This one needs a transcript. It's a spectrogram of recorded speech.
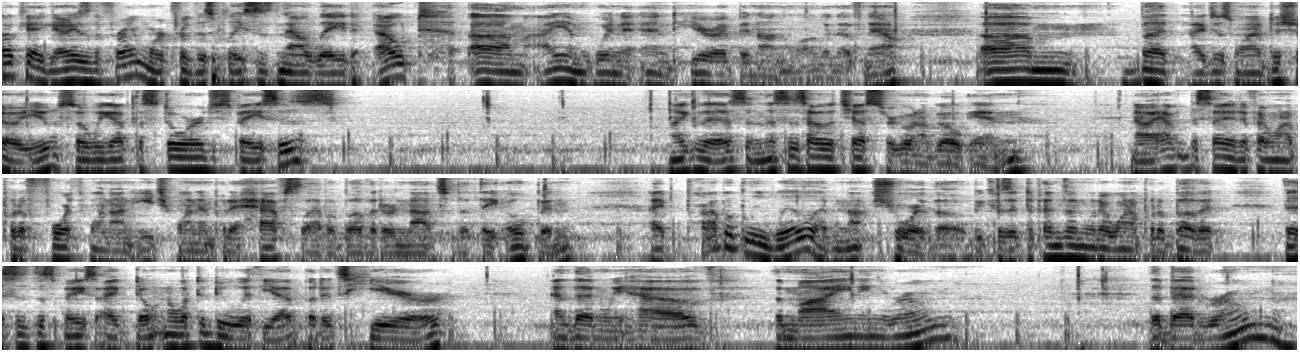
Okay, guys, the framework for this place is now laid out. Um, I am going to end here. I've been on long enough now. Um, but I just wanted to show you. So we got the storage spaces like this, and this is how the chests are going to go in. Now I haven't decided if I want to put a fourth one on each one and put a half slab above it or not so that they open. I probably will, I'm not sure though, because it depends on what I want to put above it. This is the space I don't know what to do with yet, but it's here. And then we have the mining room, the bedroom,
